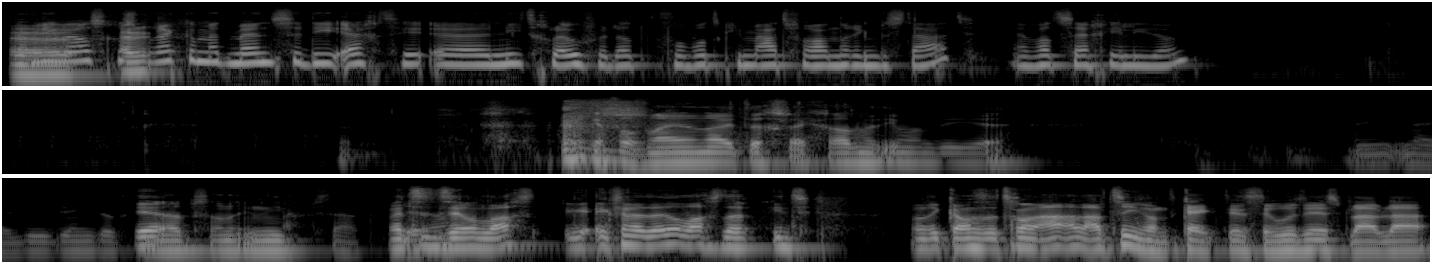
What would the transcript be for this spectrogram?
Hebben jullie wel Eh, eens en- gesprekken met mensen die echt niet geloven dat bijvoorbeeld klimaatverandering bestaat? En wat zeggen jullie dan? Ik heb volgens mij nog nooit een gesprek gehad met iemand die, eh, die, nee, die denkt dat klimaatverandering niet bestaat. Maar het is heel lastig. Ik, ik vind het heel lastig iets. Want ik kan ze het gewoon aan laten zien. Want kijk, dit is hoe het is, bla bla.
